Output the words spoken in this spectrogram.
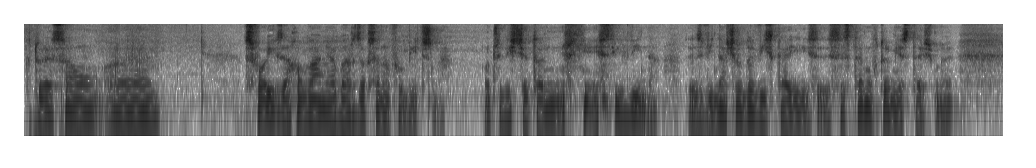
które są e, w swoich zachowaniach bardzo ksenofobiczne. Oczywiście to nie jest ich wina, to jest wina środowiska i systemu, w którym jesteśmy, E,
